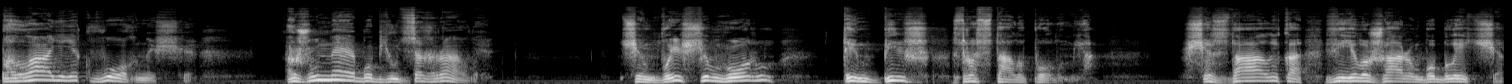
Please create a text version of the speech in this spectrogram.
палає, як вогнище, аж у небо б'ють заграви. Чим вище вгору, тим більш зростало полум'я. Ще здалека віяло жаром в обличчя,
